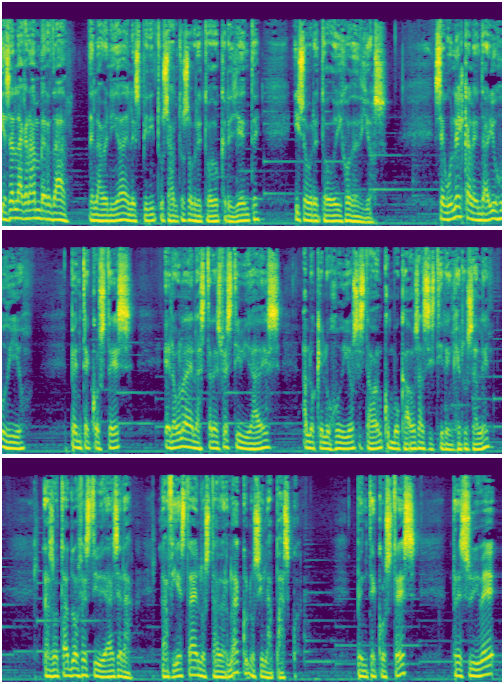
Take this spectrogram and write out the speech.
Y esa es la gran verdad de la venida del Espíritu Santo sobre todo creyente y sobre todo hijo de Dios. Según el calendario judío, Pentecostés era una de las tres festividades a lo que los judíos estaban convocados a asistir en Jerusalén. Las otras dos festividades eran la fiesta de los tabernáculos y la Pascua. Pentecostés recibe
